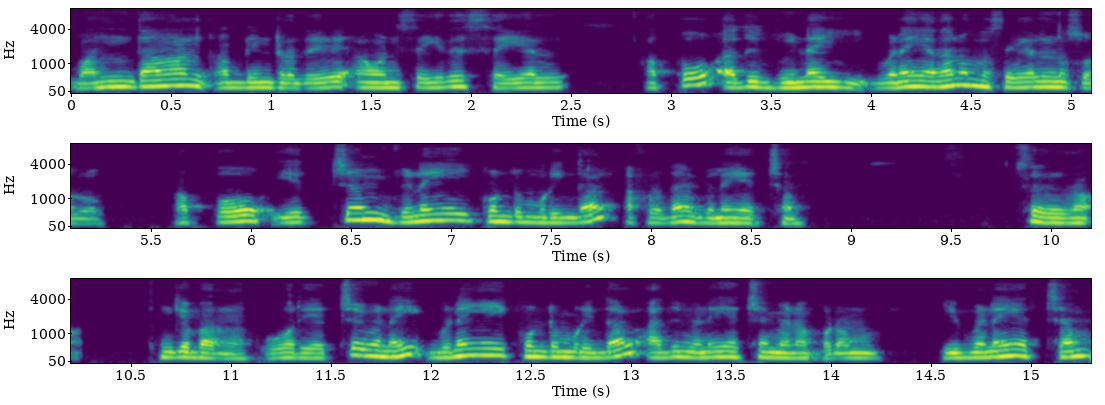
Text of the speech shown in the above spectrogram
வந்தான் அப்படின்றது அவன் செய்த செயல். அப்போ அது வினை வினையை தான் நம்ம செயல்னு சொல்லுவோம் அப்போ எச்சம் வினையை கொண்டு முடிந்தால் அப்படிதான் வினை எச்சம் ஸோ இதுதான். இங்க பாருங்க. ஒரு எச்ச வினை வினையை கொண்டு முடிந்தால் அது வினையச்சம் எனப்படும். இவ்வினையச்சம்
